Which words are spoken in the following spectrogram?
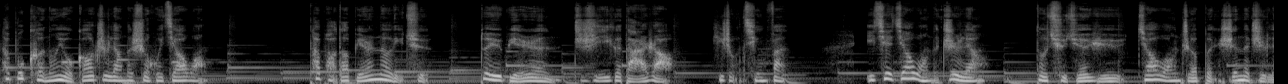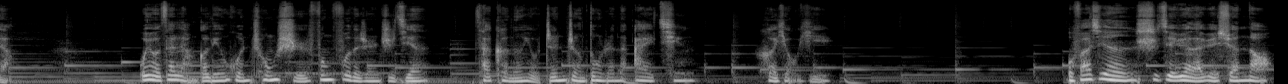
他不可能有高质量的社会交往。他跑到别人那里去，对于别人只是一个打扰，一种侵犯。一切交往的质量，都取决于交往者本身的质量。唯有在两个灵魂充实、丰富的人之间。才可能有真正动人的爱情和友谊。我发现世界越来越喧闹，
